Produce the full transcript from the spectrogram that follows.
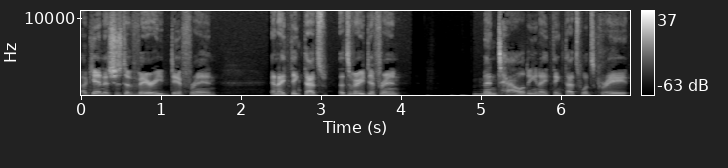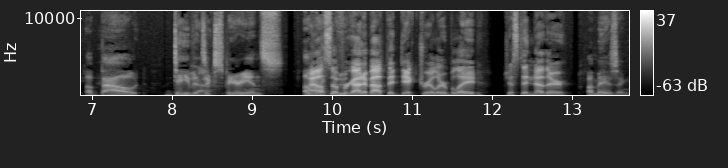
again it's just a very different and i think that's that's a very different mentality and i think that's what's great about david's Yeah. experience I also forgot about the Dick Driller blade. Just another amazing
